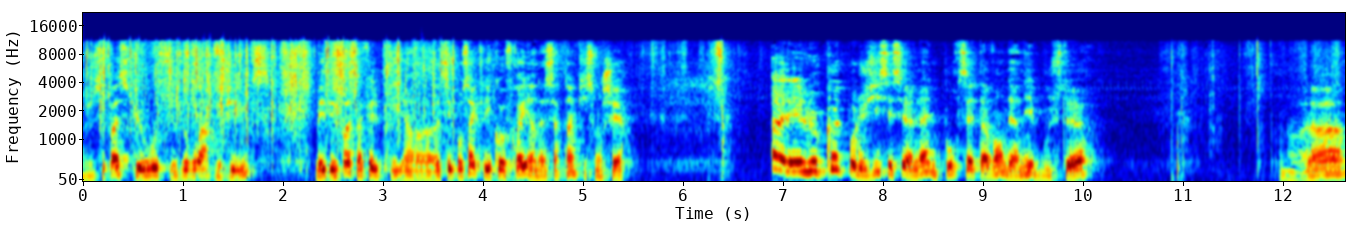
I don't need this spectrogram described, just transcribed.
Je ne sais pas ce que vaut ce Zoroark GX, mais des fois ça fait le prix. Hein. C'est pour ça que les coffrets, il y en a certains qui sont chers. Allez, le code pour le JCC Online pour cet avant-dernier booster. Voilà.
